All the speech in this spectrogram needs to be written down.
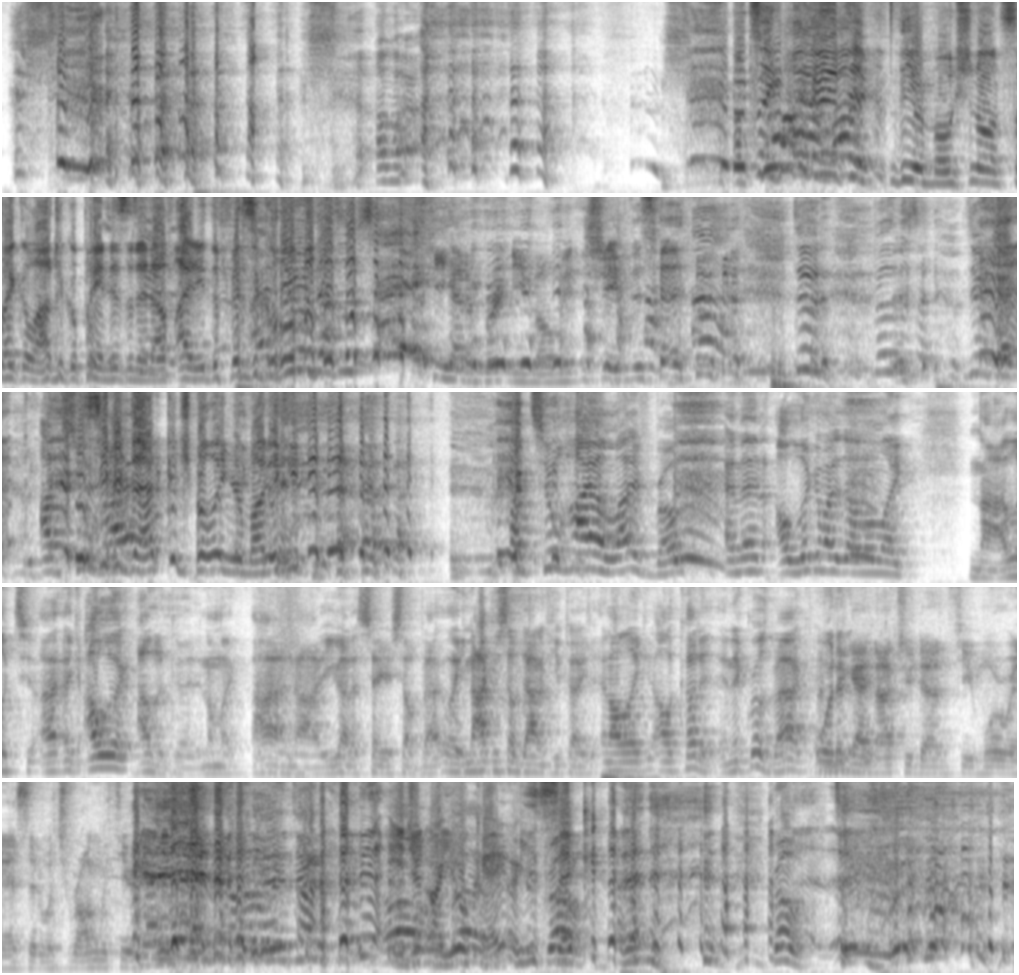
I'm. A... I'm it's like, it's the emotional and psychological pain isn't Dude, enough. I need the physical. I, that's what I'm saying. he had a Britney moment and shaved his head. dude, but listen, dude, I'm too Is your high. dad controlling your money? I'm too high on life, bro. And then I'll look at myself and I'm like, nah, I look too. I, like, I'll look, I look good, and I'm like, ah, nah, you gotta set yourself back, like knock yourself down a few pegs, and I'll like, I'll cut it, and it grows back. What And the guy knocked you down a few more when I said, "What's wrong with your Yeah, head?" dude, dude, dude. Agent, Oh are you God. okay? Are you Bro, sick? then- bro, to,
